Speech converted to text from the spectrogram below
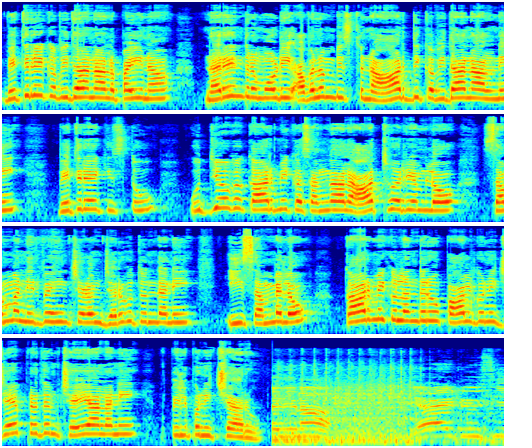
వ్యతిరేక విధానాలపైన నరేంద్ర మోడీ అవలంబిస్తున్న ఆర్థిక విధానాల్ని వ్యతిరేకిస్తూ ఉద్యోగ కార్మిక సంఘాల ఆధ్వర్యంలో సమ్మె నిర్వహించడం జరుగుతుందని ఈ సమ్మెలో కార్మికులందరూ పాల్గొని జయప్రదం చేయాలని పిలుపునిచ్చారు. ఏఐటీసీ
